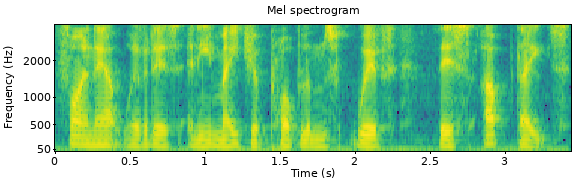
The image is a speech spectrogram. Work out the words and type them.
find out whether there's any major problems with this update.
